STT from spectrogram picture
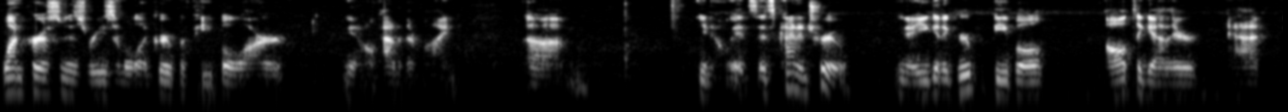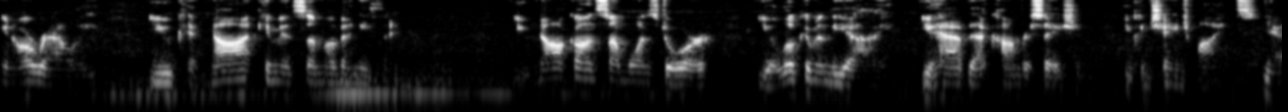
one person is reasonable. A group of people are, you know, out of their mind. Um, you know, it's it's kind of true. You know, you get a group of people all together at you know a rally. You cannot convince them of anything. You knock on someone's door. You look them in the eye. You have that conversation. You can change minds. Yeah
